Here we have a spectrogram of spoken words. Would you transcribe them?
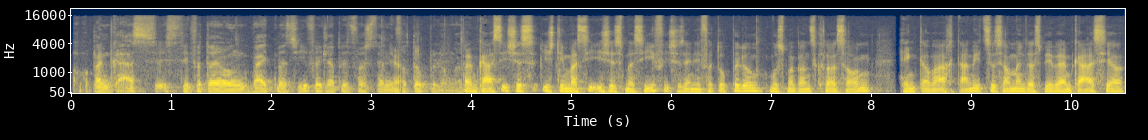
Aber beim Gas ist die Verteuerung weit massiv. Ich glaube, das ist fast eine ja. Verdoppelung. Oder? Beim Gas ist es, ist, die, ist es massiv, ist es eine Verdoppelung, muss man ganz klar sagen. Hängt aber auch damit zusammen, dass wir beim Gas ja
